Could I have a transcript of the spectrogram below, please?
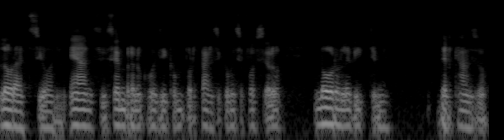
loro azioni e anzi sembrano quasi comportarsi come se fossero loro le vittime del caso,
